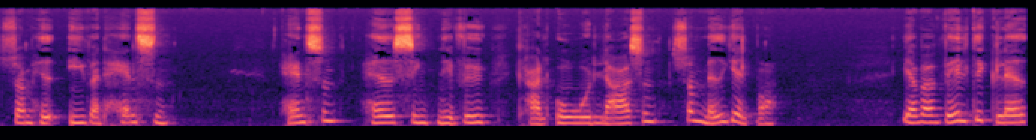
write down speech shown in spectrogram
som hed Ivan Hansen. Hansen havde sin nevø Karl Ove Larsen som medhjælper. Jeg var vældig glad,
